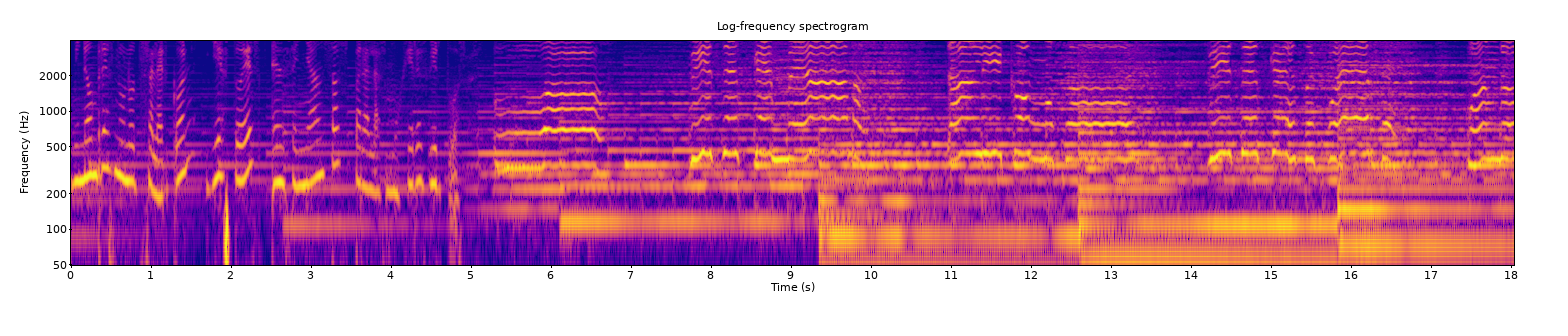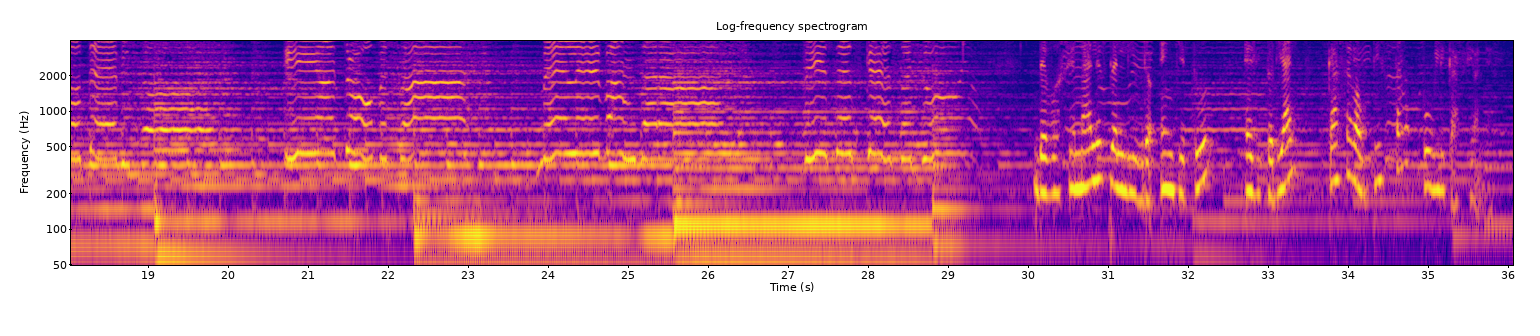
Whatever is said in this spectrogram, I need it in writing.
Mi nombre es Nunut Salarcón y esto es Enseñanzas para las Mujeres Virtuosas. dices que me amas tal y como soy. Dices que soy fuerte cuando débil soy. Devocionales del libro Inquietud, editorial Casa Bautista Publicaciones.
